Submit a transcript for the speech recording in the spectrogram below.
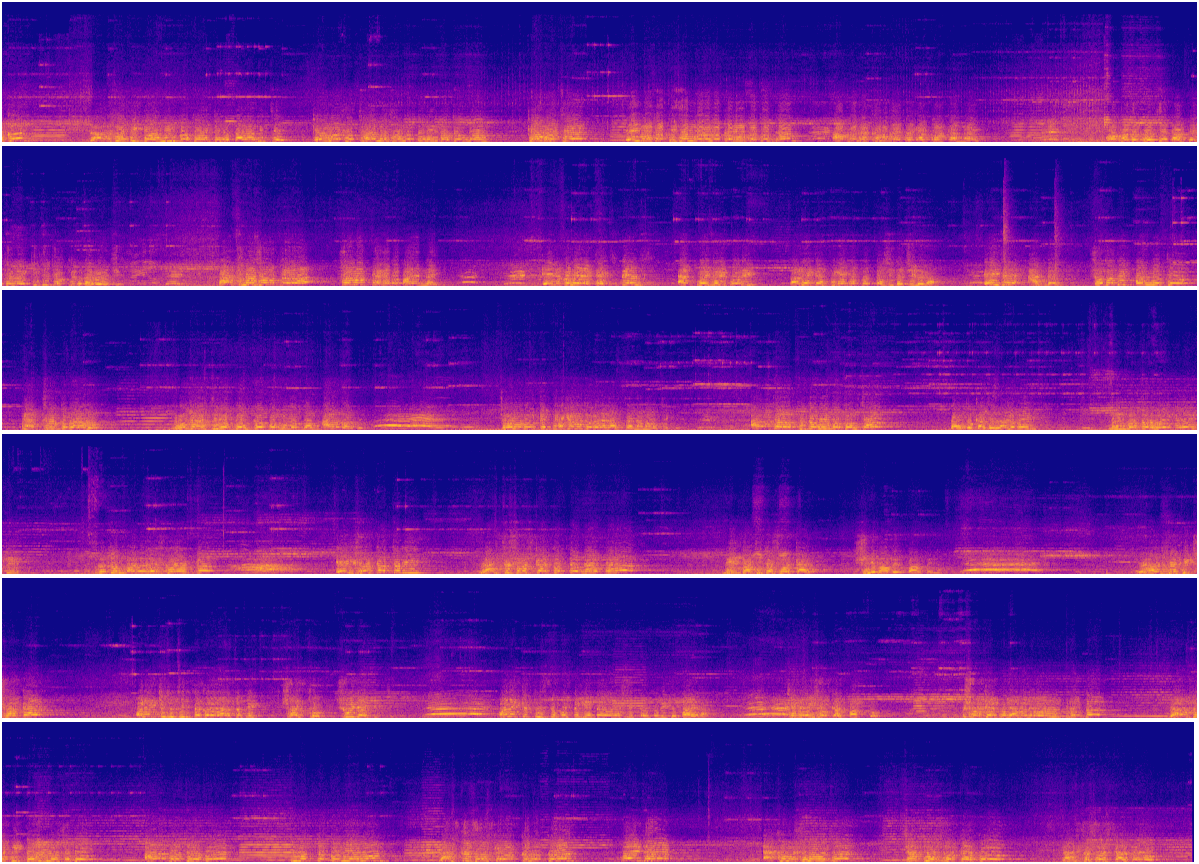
এখন রাজনৈতিক দল নির্বাচনের জন্য তারা দিচ্ছে। কেউ বলছে ছয় মাসের মধ্যে নির্বাচন দেন, কেউ বলছে এই বছর ডিসেম্বরের মধ্যে নির্বাচন দেন। আপনাদের ক্ষমতায় থাকার দরকার নাই। কথা যে বলছে, তার পেছনে কিছু যৌক্তিকতা রয়েছে। পাঁচ মাসে আপনারা চমক দেখাতে পারেন নাই। এই রকমের একটা এক্সপিরিয়েন্স এক পয়সারি বড়ি তাদের কাছ থেকে এটা প্রত্যাশিত ছিল না। এই যে হান্ড্রেড জনগণকে ঠেকানো যাবে না রাস্তায় নামানো থেকে। আর যারা দ্রুত নির্বাচন চায় তাই তো কাজে লাগাবেন নির্বাচন হয়ে গেলেই কি নতুন বাংলাদেশ গড়ে উঠবে? এই সরকার যদি রাষ্ট্র সংস্কার করতে না পারে, নির্বাচিত সরকার সেভাবে পারবে না। রাজনৈতিক সরকার অনেক কিছু চিন্তা করে রাজনৈতিক স্বার্থ সুবিধার দিক থেকে অনেককে তুষ্ট করতে গিয়ে তারা অনেক সিদ্ধান্ত নিতে পারে না। সেটা এই সরকার পারত। সরকারের প্রতি আমাদের অনুরোধ থাকবে, রাজনৈতিক দলগুলোর সাথে আলাপ আলোচনা করে, দূরত্ব কমিয়ে আনুন, রাষ্ট্র সংস্কার ঐক্যমত করুন এখনও সময় আছে, জাতীয় সরকার করো রাষ্ট্র সংস্কার করো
